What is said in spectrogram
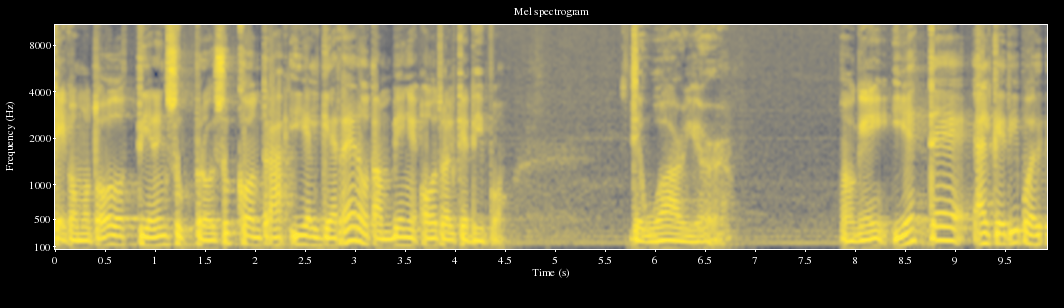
que como todos tienen sus pros y sus contras. Y el guerrero también es otro arquetipo. The Warrior. ¿Ok? Y este arquetipo es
